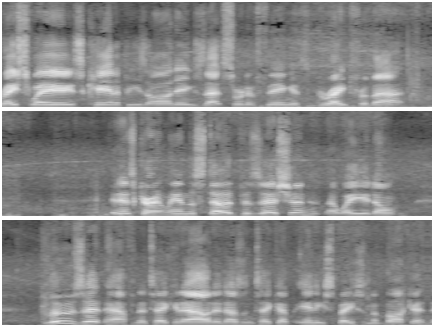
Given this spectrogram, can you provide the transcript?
raceways, canopies, awnings, that sort of thing. It's great for that. It is currently in the stowed position. That way you don't lose it having to take it out. It doesn't take up any space in the bucket.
